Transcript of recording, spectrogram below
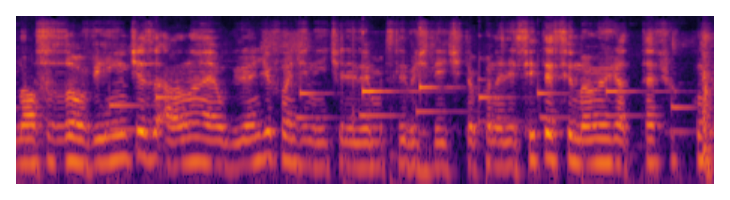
nossos ouvintes, Alan é o grande fã de Nietzsche, ele lê muitos livros de Nietzsche, então quando ele cita esse nome eu já até fico com,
